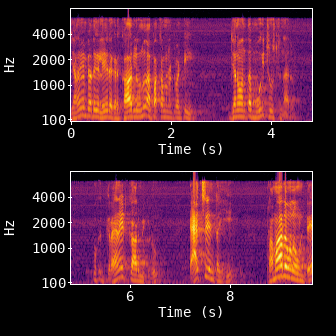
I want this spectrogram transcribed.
జనమేం పెద్దగా లేరు. అక్కడ కార్లును ఆ పక్కన ఉన్నటువంటి జనం అంతా మూగి చూస్తున్నారు. ఒక గ్రానైట్ కార్మికుడు యాక్సిడెంట్ అయ్యి ప్రమాదంలో ఉంటే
